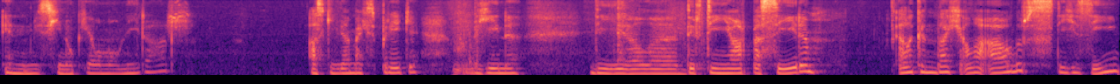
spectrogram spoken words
en misschien ook helemaal niet raar. Als ik dan mag spreken, voor degenen die al eh, 13 jaar passeren, elke dag alle ouders die je ziet.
